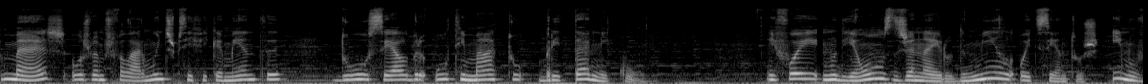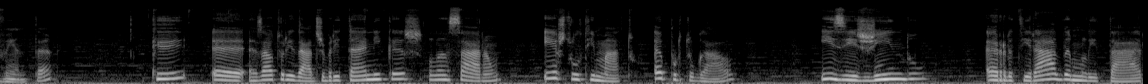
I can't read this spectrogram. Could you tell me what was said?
mas hoje vamos falar muito especificamente do célebre Ultimato Britânico. E foi no dia 11 de janeiro de 1890 que uh, as autoridades britânicas lançaram este ultimato a Portugal, exigindo a retirada militar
